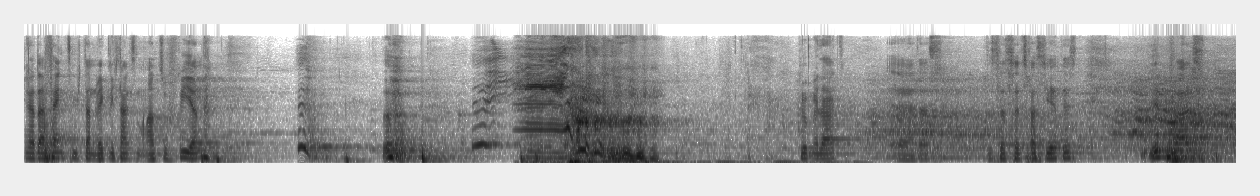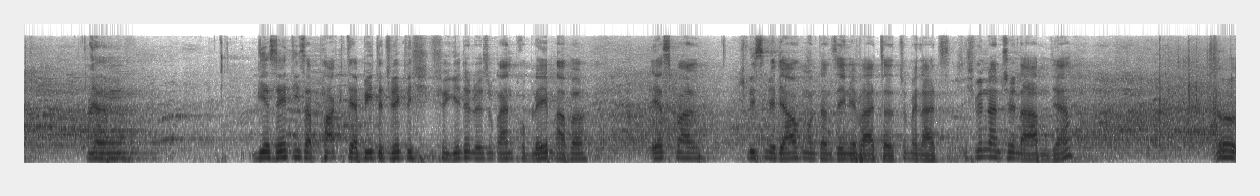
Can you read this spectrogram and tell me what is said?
ja, da fängt es mich dann wirklich langsam an zu frieren. Tut mir leid. Äh, das dass das jetzt passiert ist. Jedenfalls, ähm, wie ihr seht, dieser Pakt, der bietet wirklich für jede Lösung ein Problem, aber erstmal schließen wir die Augen und dann sehen wir weiter. Tut mir leid. Ich wünsche einen schönen Abend, ja? So.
